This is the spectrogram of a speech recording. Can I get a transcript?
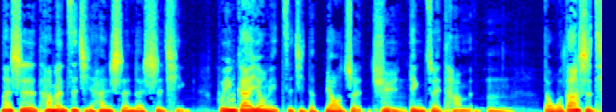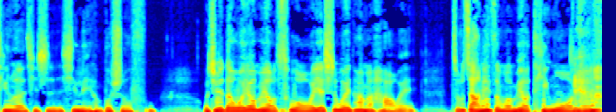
那是他们自己和神的事情，不应该用你自己的标准去定罪他们。嗯。嗯但我当时听了，其实心里很不舒服。我觉得我又没有错，我也是为他们好。诶，组长你怎么没有挺我呢？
